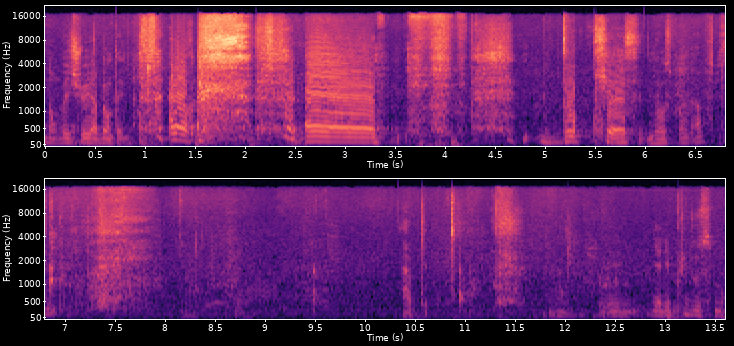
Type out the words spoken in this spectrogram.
Non, mais je vais abandonner. Alors, euh, donc, euh, non, c'est pas grave. Ah, ok. Je vais y aller plus doucement.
